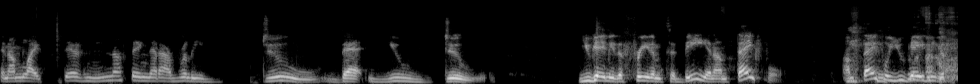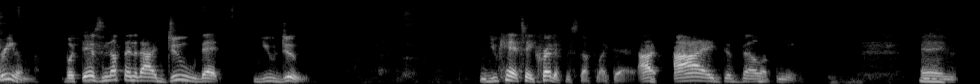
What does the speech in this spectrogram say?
And i'm like there's nothing that i really do that you do. You gave me the freedom to be and i'm thankful. I'm thankful you gave me the freedom but there's nothing that i do that you do. You can't take credit for stuff like that. I i developed me. And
